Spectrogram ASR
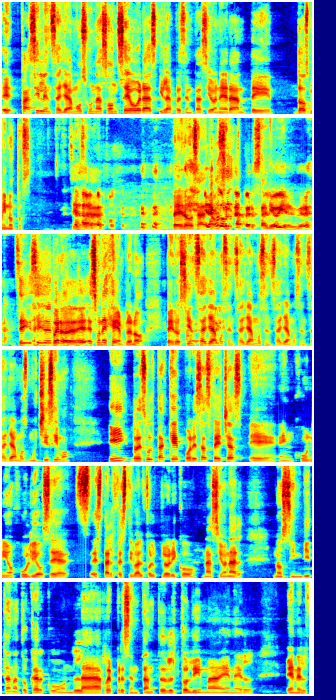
eh, fácil ensayamos unas 11 horas y la presentación era de dos minutos. Sí, o sea, pero, o sea, Era no, corta, sí, pero salió bien. sí, sí, bueno, eh, es un ejemplo, ¿no? Pero sí ensayamos, ensayamos, ensayamos, ensayamos muchísimo. Y resulta que por esas fechas, eh, en junio, julio, se, está el Festival Folclórico Nacional. Nos invitan a tocar con la representante del Tolima en el, en el,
